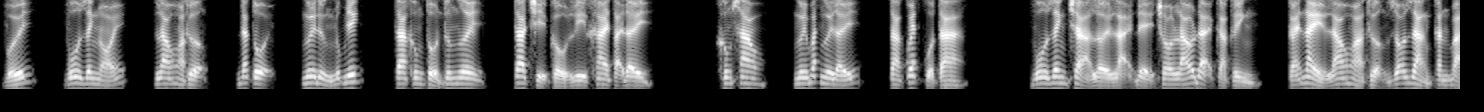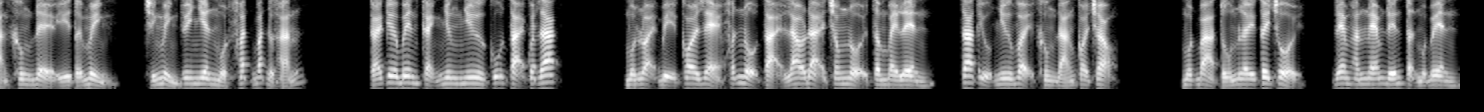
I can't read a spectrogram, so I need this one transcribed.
với, vô danh nói, lao hòa thượng, đắc tội, ngươi đừng núp đích, ta không tổn thương ngươi, ta chỉ cầu ly khai tại đây. Không sao, ngươi bắt ngươi đấy, ta quét của ta. Vô danh trả lời lại để cho lão đại cả kinh, cái này lao hòa thượng rõ ràng căn bản không để ý tới mình, chính mình tuy nhiên một phát bắt được hắn. Cái kia bên cạnh nhưng như cũ tại quét rác. Một loại bị coi rẻ phẫn nộ tại lao đại trong nội tâm bay lên, ta tiểu như vậy không đáng coi trọng. Một bà túm lấy cây trổi, đem hắn ném đến tận một bên,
